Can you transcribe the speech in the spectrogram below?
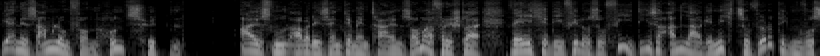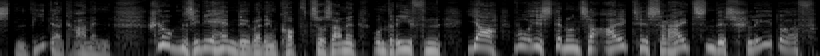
wie eine Sammlung von Hundshütten. Als nun aber die sentimentalen Sommerfrischler, welche die Philosophie dieser Anlage nicht zu würdigen wussten, wiederkamen, schlugen sie die Hände über dem Kopf zusammen und riefen Ja, wo ist denn unser altes, reizendes Schledorf?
